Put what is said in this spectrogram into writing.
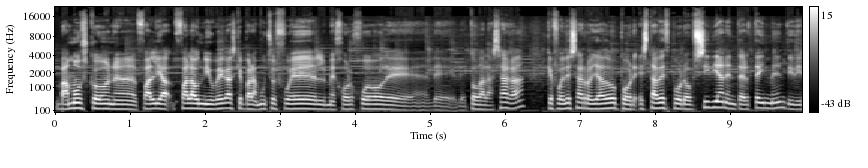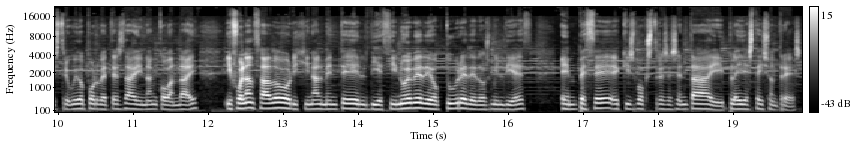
vamos con eh, Fallout New Vegas, que para muchos fue el mejor juego de toda la saga, que fue desarrollado por esta vez por Obsidian Entertainment y distribuido por Bethesda y Namco Bandai, y fue lanzado originalmente el 19 de octubre de 2010 en PC, Xbox 360 y PlayStation 3.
